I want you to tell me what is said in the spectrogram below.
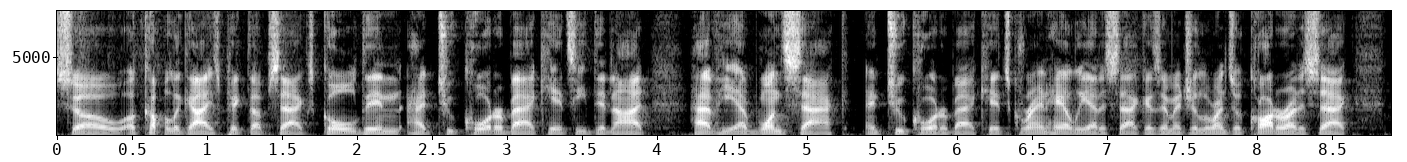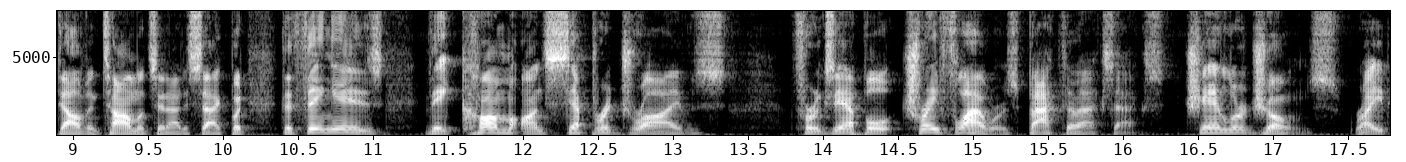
So a couple of guys picked up sacks. Golden had two quarterback hits. He did not have. He had one sack and two quarterback hits. Grant Haley had a sack, as I mentioned. Lorenzo Carter had a sack. Dalvin Tomlinson had a sack. But the thing is, they come on separate drives. For example, Trey Flowers back to back sacks. Chandler Jones, right,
